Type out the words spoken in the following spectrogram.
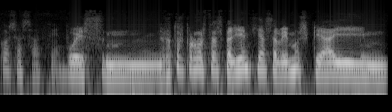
cosas hacen? Pues mm, nosotros por nuestra experiencia sabemos que hay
